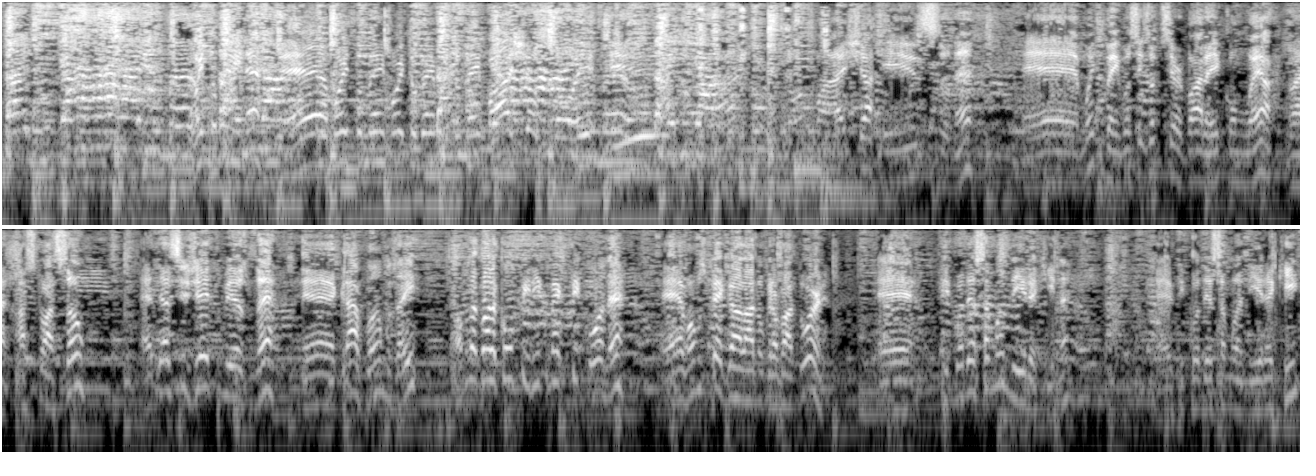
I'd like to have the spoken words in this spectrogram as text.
Dai lugar, irmão. Muito bem, né? É, muito bem, muito bem, muito bem. Baixa o som aí. Dai lugar. Baixa isso, né? É, muito bem, vocês observaram aí como é a, a, situação. É desse jeito mesmo, né? É, gravamos aí. Vamos agora conferir como é que ficou, né? É, vamos pegar lá no gravador. É, ficou dessa maneira aqui, né? É, ficou dessa maneira aqui.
